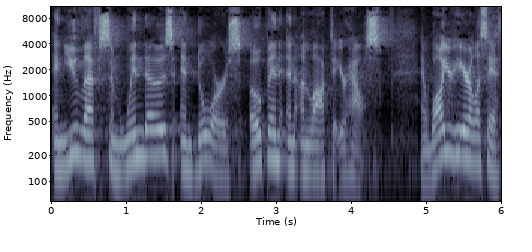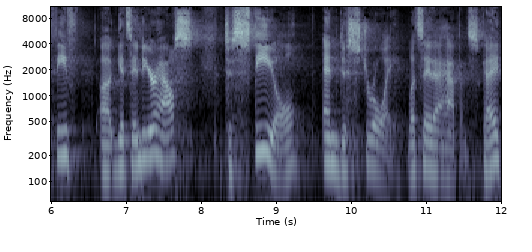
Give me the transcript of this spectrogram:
and you left some windows and doors open and unlocked at your house. And while you're here, let's say a thief uh, gets into your house to steal and destroy. Let's say that happens, okay?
